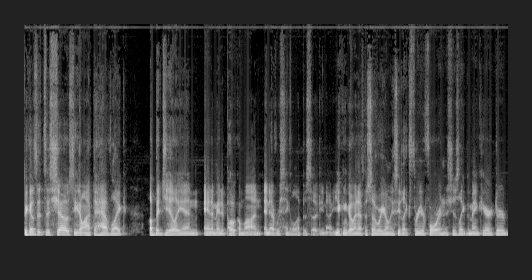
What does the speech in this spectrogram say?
because it's a show, so you don't have to have like a bajillion animated Pokemon in every single episode. You know, you can go an episode where you only see like three or four, and it's just like the main character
